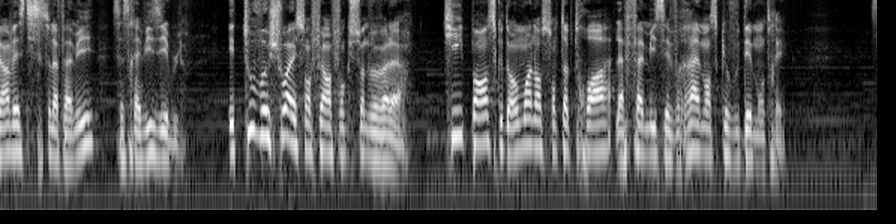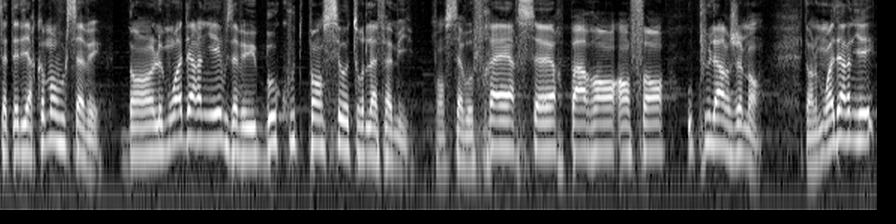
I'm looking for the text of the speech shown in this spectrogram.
investi sur la famille, ça serait visible. Et tous vos choix, ils sont faits en fonction de vos valeurs. Qui pense que dans, au moins dans son top 3, la famille, c'est vraiment ce que vous démontrez? C'est-à-dire, comment vous le savez? Dans le mois dernier, vous avez eu beaucoup de pensées autour de la famille. Pensez à vos frères, sœurs, parents, enfants, ou plus largement. Dans le mois dernier,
